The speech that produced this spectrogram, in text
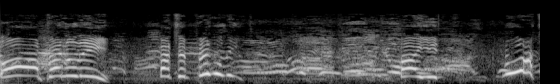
Oh, penalty! That's a penalty! Are you. What?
